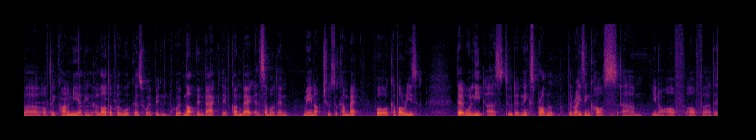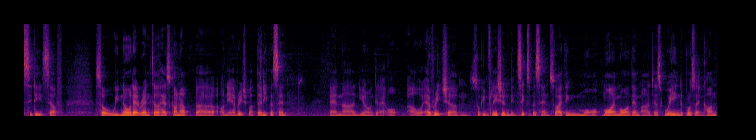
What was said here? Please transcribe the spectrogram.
uh, of the economy, I think a lot of the workers who have been who have not been back, they've gone back, and some of them may not choose to come back for a couple of reasons. That will lead us to the next problem: the rising costs, um, you know, of of uh, the city itself. So we know that rental has gone up uh, on the average about thirty percent, and uh, you know our average um, so inflation been six percent. So I think more more and more of them are just weighing the pros and cons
